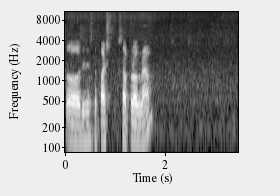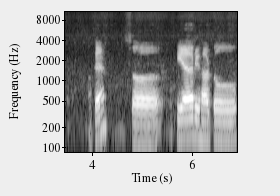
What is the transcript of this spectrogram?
So this is the first subprogram. Okay, so here you have to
